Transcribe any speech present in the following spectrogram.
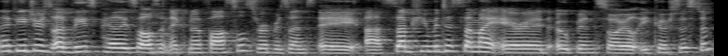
The features of these paleosols and ichnofossils represents a uh, subhumid to semi-arid open soil ecosystem.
